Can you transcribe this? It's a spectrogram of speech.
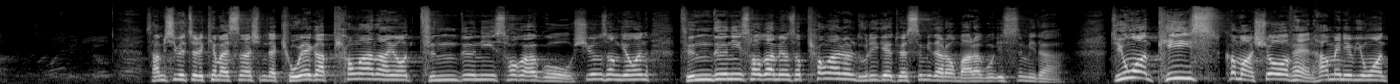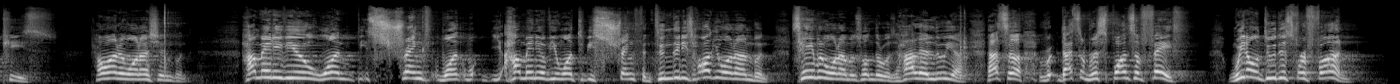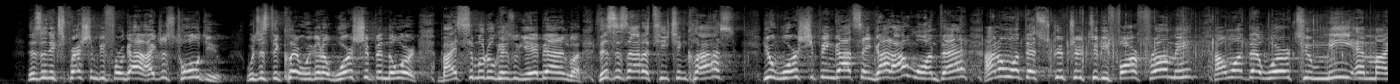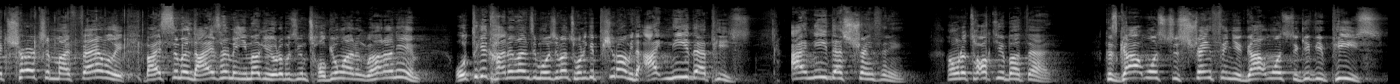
31절 이렇게 말씀하십니다. 교회가 평안하여 든든히 서가고 쉬운 성경은 든든히 서가면서 평안을 누리게 됐습니다라고 말하고 있습니다. Do you want peace? Come on, show of hand. How many of you want peace? 평안을 원하시는 분. How many of you want strength? Want, how many of you want to be strengthened? 든든히 서기 원하는 분, 새 힘을 원하는 분 손 들어보세요. Hallelujah. That's a that's a response of faith. We don't do this for fun. There's an expression before God. I just told you. We just declare we're going to worship in the Word. 말씀으로 계속 예배하는 거야. This is not a teaching class. You're worshiping God, saying, God, I want that. I don't want that scripture to be far from me. I want that word to me and my church and my family. 말씀을 나의 삶에 임하게 여러분 지금 적용하는 거야. 하나님, 어떻게 가능한지 모르지만 저는 이게 필요합니다. I need that peace. I need that strengthening. I want to talk to you about that. Because God wants to strengthen you. God wants to give you peace.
